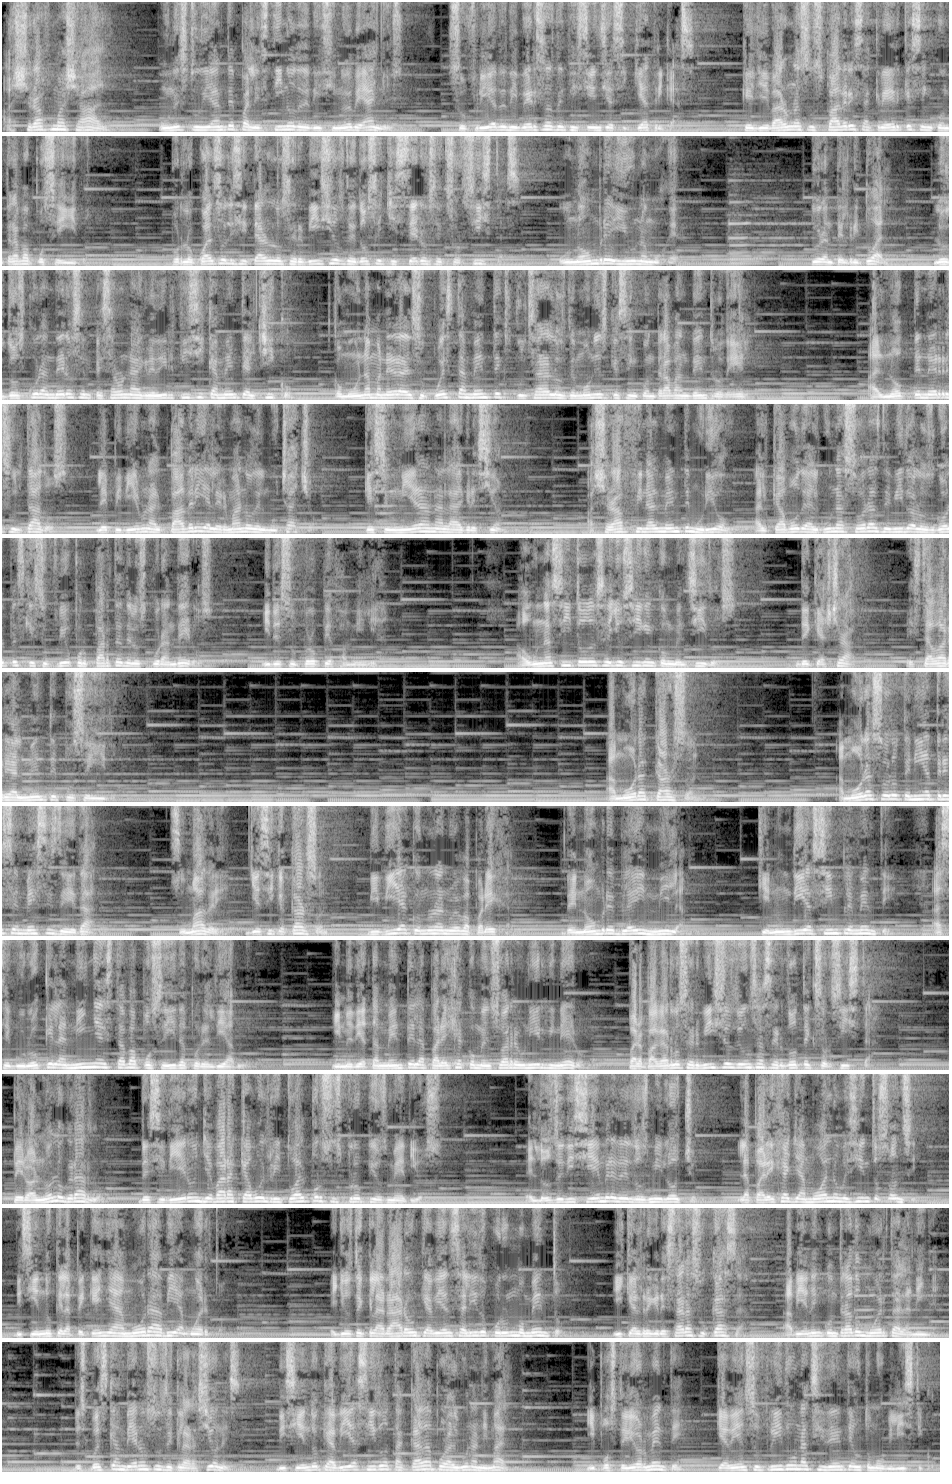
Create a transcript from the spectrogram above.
Ashraf Mashal, un estudiante palestino de 19 años, sufría de diversas deficiencias psiquiátricas que llevaron a sus padres a creer que se encontraba poseído, por lo cual solicitaron los servicios de dos hechiceros exorcistas, un hombre y una mujer. Durante el ritual, los dos curanderos empezaron a agredir físicamente al chico, como una manera de supuestamente expulsar a los demonios que se encontraban dentro de él. Al no obtener resultados, le pidieron al padre y al hermano del muchacho que se unieran a la agresión. Ashraf finalmente murió al cabo de algunas horas debido a los golpes que sufrió por parte de los curanderos y de su propia familia. Aún así todos ellos siguen convencidos de que Ashraf estaba realmente poseído. Amora Carson Amora solo tenía 13 meses de edad. Su madre, Jessica Carson, vivía con una nueva pareja, de nombre Blaine Milam, quien un día simplemente aseguró que la niña estaba poseída por el diablo. Inmediatamente la pareja comenzó a reunir dinero para pagar los servicios de un sacerdote exorcista. Pero al no lograrlo, decidieron llevar a cabo el ritual por sus propios medios. El 2 de diciembre del 2008, la pareja llamó al 911 diciendo que la pequeña Amora había muerto. Ellos declararon que habían salido por un momento y que al regresar a su casa habían encontrado muerta a la niña. Después cambiaron sus declaraciones, diciendo que había sido atacada por algún animal, y posteriormente que habían sufrido un accidente automovilístico.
